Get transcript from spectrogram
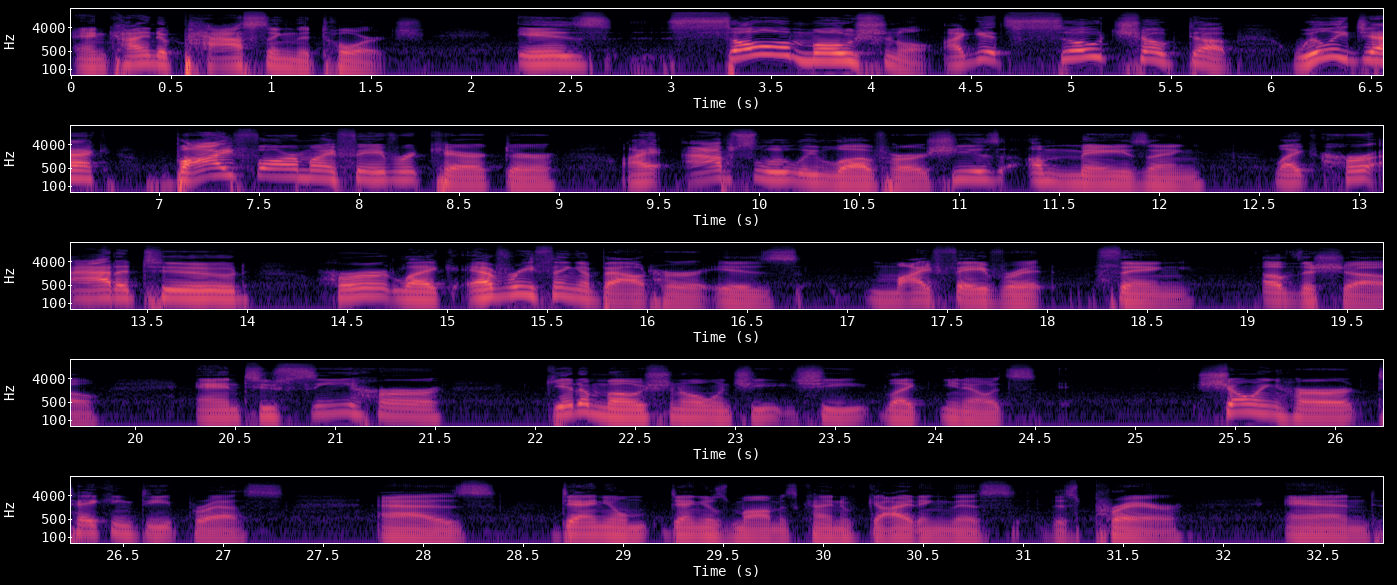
and kind of passing the torch is so emotional. I get so choked up. Willie Jack, by far my favorite character. I absolutely love her. She is amazing. Like her attitude, her like everything about her is my favorite thing of the show. And to see her get emotional when she she like, you know, it's showing her taking deep breaths as Daniel Daniel's mom is kind of guiding this this prayer. And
